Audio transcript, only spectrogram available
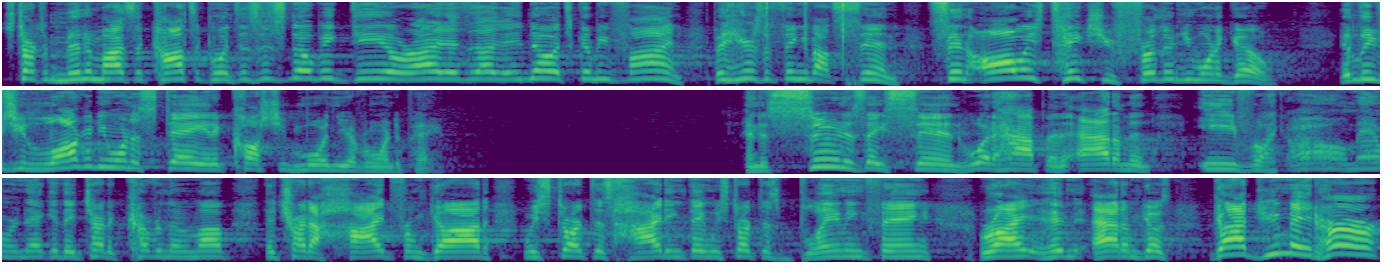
start to minimize the consequences. It's no big deal, right? It's, uh, no, it's going to be fine. But here's the thing about sin sin always takes you further than you want to go, it leaves you longer than you want to stay, and it costs you more than you ever wanted to pay. And as soon as they sinned, what happened? Adam and Eve were like, oh man, we're naked. They try to cover them up. They try to hide from God. We start this hiding thing. We start this blaming thing, right? Adam goes, God, you made her.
